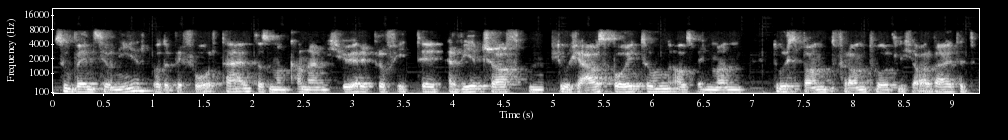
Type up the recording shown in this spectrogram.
subventioniert oder bevorteilt. Also man kann eigentlich höhere Profite erwirtschaften durch Ausbeutung, als wenn man durchs Band verantwortlich arbeitet.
